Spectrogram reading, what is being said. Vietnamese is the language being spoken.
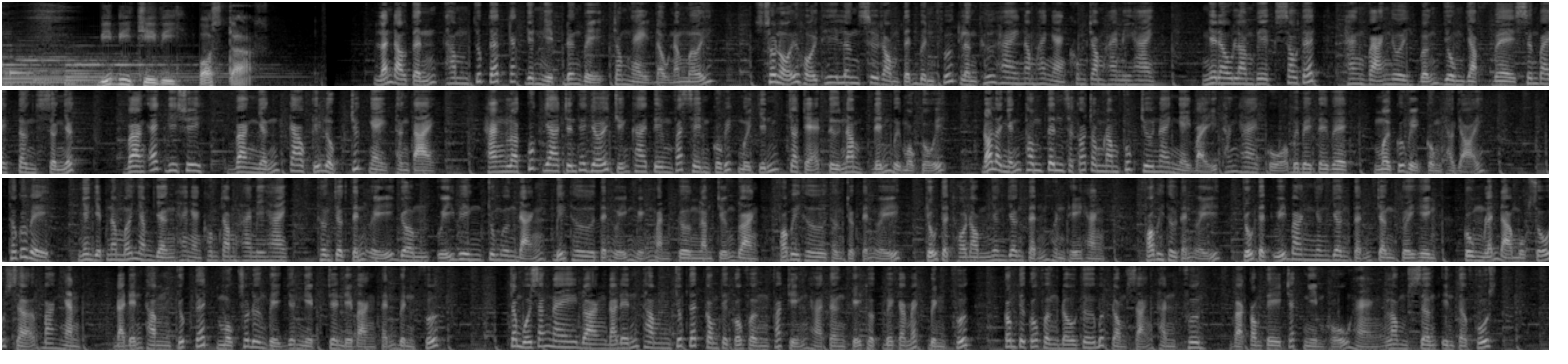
BBTV Postcard Lãnh đạo tỉnh thăm chúc Tết các doanh nghiệp đơn vị trong ngày đầu năm mới. Số nổi Hội thi Lân Sư Rồng tỉnh Bình Phước lần thứ hai năm 2022. Ngày đầu làm việc sau Tết, hàng vạn người vẫn dồn dập về sân bay Tân Sơn Nhất. Vàng SJC, vàng nhẫn cao kỷ lục trước ngày thần tài. Hàng loạt quốc gia trên thế giới triển khai tiêm vaccine COVID-19 cho trẻ từ 5 đến 11 tuổi. Đó là những thông tin sẽ có trong 5 phút trưa nay ngày 7 tháng 2 của BBTV. Mời quý vị cùng theo dõi. Thưa quý vị, nhân dịp năm mới nhâm dần 2022, Thường trực tỉnh ủy gồm Ủy viên Trung ương Đảng, Bí thư tỉnh ủy Nguyễn Mạnh Cường làm trưởng đoàn, Phó Bí thư Thường trực tỉnh ủy, Chủ tịch Hội đồng Nhân dân tỉnh Huỳnh Thị Hằng, Phó Bí thư tỉnh ủy, Chủ tịch Ủy ban Nhân dân tỉnh Trần Tuệ Hiền cùng lãnh đạo một số sở ban ngành đã đến thăm chúc Tết một số đơn vị doanh nghiệp trên địa bàn tỉnh Bình Phước. Trong buổi sáng nay, đoàn đã đến thăm chúc Tết công ty cổ phần phát triển hạ tầng kỹ thuật BKMX Bình Phước, công ty cổ phần đầu tư bất động sản Thành Phương và công ty trách nhiệm hữu hạn Long Sơn Interfoods.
